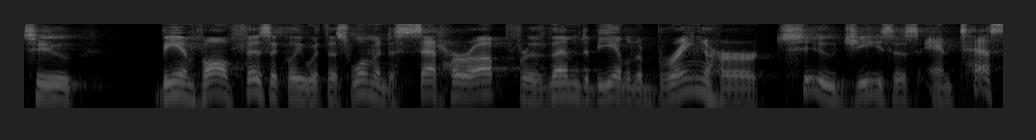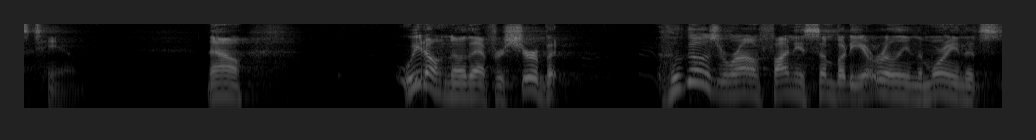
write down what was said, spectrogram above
to be involved physically with this woman to set her up for them to be able to bring her to Jesus and test him. Now, we don't know that for sure, but who goes around finding somebody early in the morning that's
